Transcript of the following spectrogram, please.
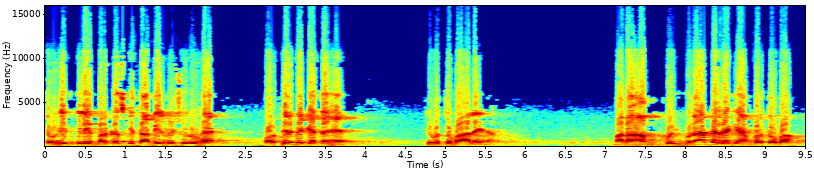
توحید کے لیے مرکز کی تعمیر بھی شروع ہے۔ اور پھر بھی کہتے ہیں کہ وہ توبہ لینا مانا ہم کوئی گناہ کر رہے کہ ہم پر توبہ،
